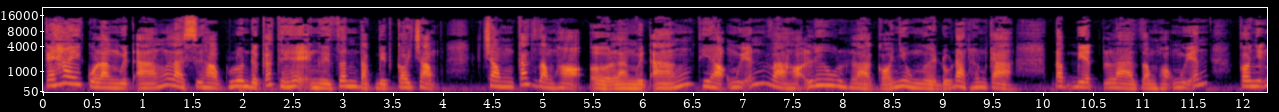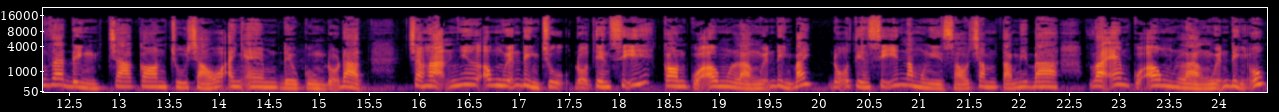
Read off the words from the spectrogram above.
Cái hay của làng Nguyệt Áng là sự học luôn được các thế hệ người dân đặc biệt coi trọng. Trong các dòng họ ở làng Nguyệt Áng thì họ Nguyễn và họ Lưu là có nhiều người đỗ đạt hơn cả. Đặc biệt là dòng họ Nguyễn, có những gia đình, cha con, chú cháu, anh em đều cùng đỗ đạt. Chẳng hạn như ông Nguyễn Đình Trụ đỗ tiến sĩ, con của ông là Nguyễn Đình Bách đỗ tiến sĩ năm 1683 và em của ông là Nguyễn Đình Úc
